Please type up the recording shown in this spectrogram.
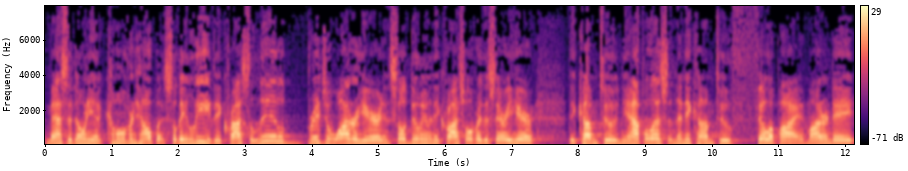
Macedonia, come over and help us. So they leave. They cross a little bridge of water here, and in so doing, when they cross over this area here, they come to Neapolis, and then they come to Philippi, modern day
